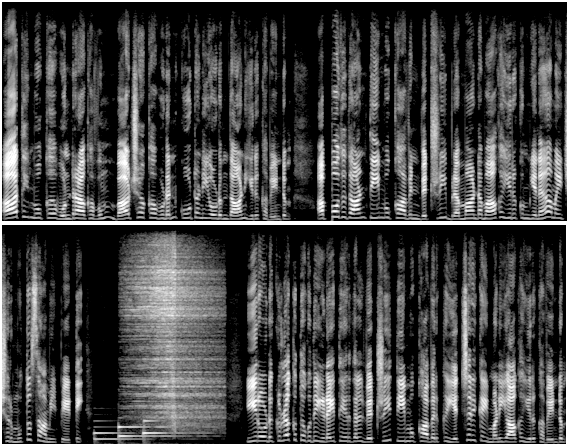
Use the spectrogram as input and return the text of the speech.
அதிமுக ஒன்றாகவும் பாஜகவுடன் கூட்டணியோடும் தான் இருக்க வேண்டும். அப்போதுதான் திமுகவின் வெற்றி பிரம்மாண்டமாக இருக்கும் என அமைச்சர் முத்துசாமி பேட்டி. ஈரோடு கிழக்கு தொகுதி இடைத்தேர்தல் வெற்றி திமுகவிற்கு எச்சரிக்கை மணியாக இருக்க வேண்டும்.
